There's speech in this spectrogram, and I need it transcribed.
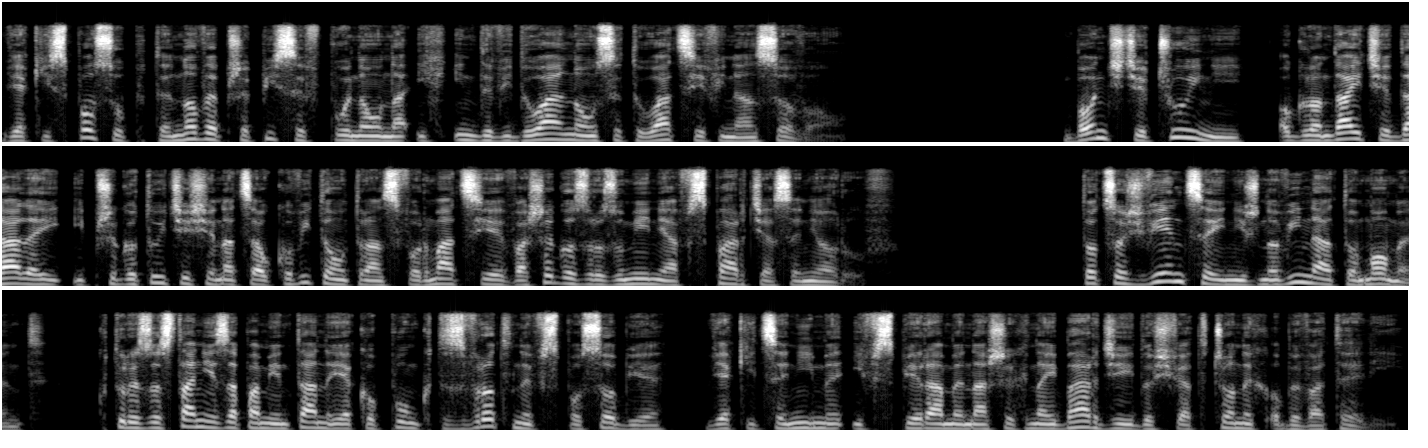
w jaki sposób te nowe przepisy wpłyną na ich indywidualną sytuację finansową. Bądźcie czujni, oglądajcie dalej i przygotujcie się na całkowitą transformację waszego zrozumienia wsparcia seniorów. To coś więcej niż nowina, to moment, który zostanie zapamiętany jako punkt zwrotny w sposobie, w jaki cenimy i wspieramy naszych najbardziej doświadczonych obywateli.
